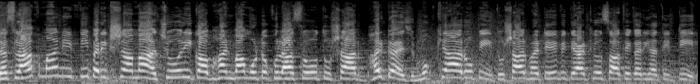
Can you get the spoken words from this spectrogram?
દસ લાખમાં નીટની પરીક્ષામાં ચોરી કૌભાંડમાં મોટો ખુલાસો. તુષાર ભટ્ટ જ મુખ્ય આરોપી તુષાર ભટ્ટે વિદ્યાર્થીઓ સાથે કરી હતી ડીલ.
